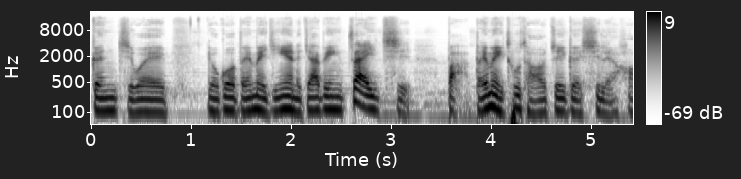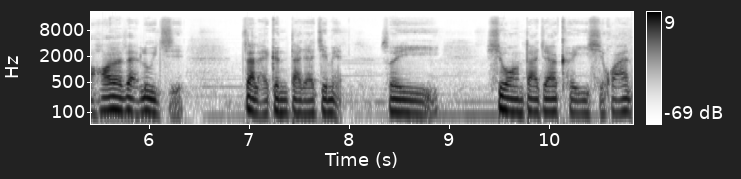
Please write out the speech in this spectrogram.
跟几位有过北美经验的嘉宾在一起。把北美吐槽这个系列好好的再录一集，再来跟大家见面，所以希望大家可以喜欢。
